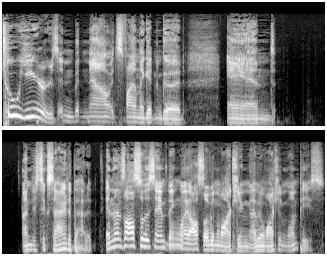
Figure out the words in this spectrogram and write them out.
two years, and but now it's finally getting good, and I'm just excited about it. And that's also the same thing. I also been watching. I've been watching One Piece.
